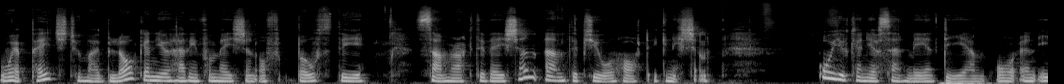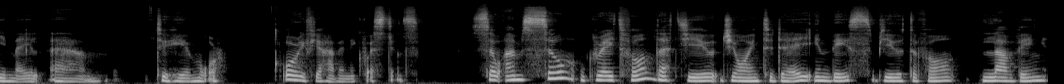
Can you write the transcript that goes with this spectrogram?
webpage, to my blog, and you have information of both the summer activation and the pure heart ignition. Or you can just send me a DM or an email um, to hear more, or if you have any questions. So I'm so grateful that you joined today in this beautiful, loving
